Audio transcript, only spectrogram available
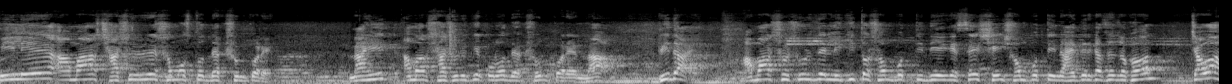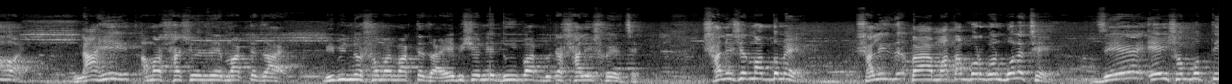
মিলে আমার শাশুড়ির সমস্ত দেখশন করে। নাহিদ আমার শাশুড়িকে কোনো দেখশন করে না। বিদায়, আমার শ্বশুর যে লিখিত সম্পত্তি দিয়ে গেছে, সেই সম্পত্তি নাহিদের কাছে যখন চাওয়া হয়, নাহিদ আমার শাশুড়িরে মারতে যায়, বিভিন্ন সময় মারতে যায়। এ বিষয় নিয়ে দুইবার দুইটা সালিশ হয়েছে। সালিশের মাধ্যমে বা মাতাব্বরগণ বলেছে যে এই সম্পত্তি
